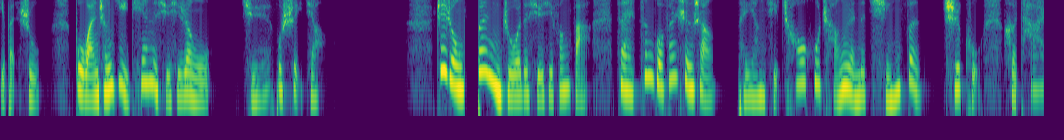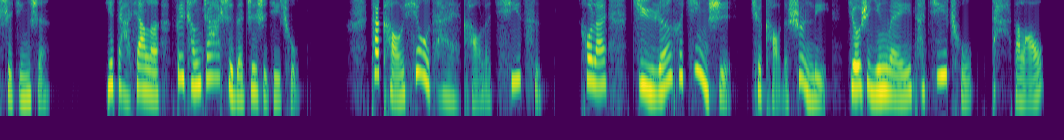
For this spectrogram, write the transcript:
一本书。不完成一天的学习任务，绝不睡觉。这种笨拙的学习方法，在曾国藩身上培养起超乎常人的勤奋、吃苦和踏实精神，也打下了非常扎实的知识基础。他考秀才考了七次，后来举人和进士却考得顺利，就是因为他基础打得牢。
